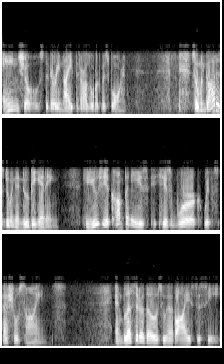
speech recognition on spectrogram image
angels the very night that our Lord was born. So when God is doing a new beginning, he usually accompanies his work with special signs. And blessed are those who have eyes to see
